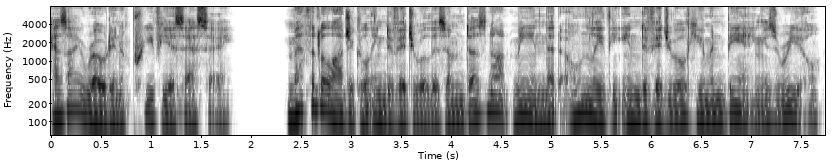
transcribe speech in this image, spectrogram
As I wrote in a previous essay, methodological individualism does not mean that only the individual human being is real,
